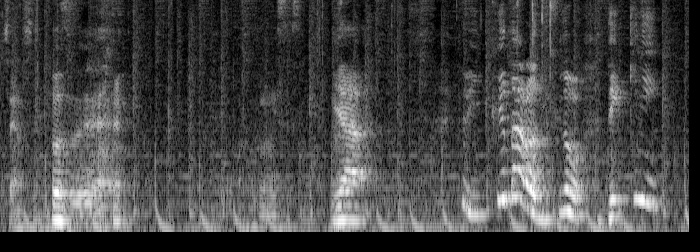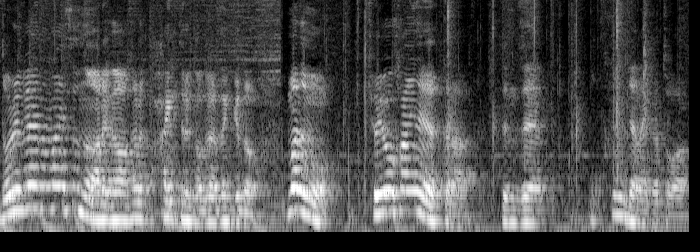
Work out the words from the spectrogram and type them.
っちゃいましたね。そうですね。ですね。いやでもいくだろうでもデッキにどれぐらいの枚数のあれが分かる入ってるか分かりませんけどまあでも許容範囲内だったら全然いくんじゃないかとは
